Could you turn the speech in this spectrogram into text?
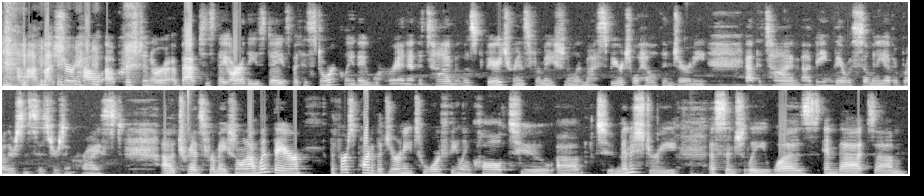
Uh, I'm not sure how uh, Christian or a Baptist they are these days, but historically they were. And at the time, it was very transformational in my spiritual health and journey at the time, uh, being there with so many other brothers and sisters in Christ. Uh, transformational. And I went there the first part of the journey toward feeling called to uh, to ministry essentially was in that um,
